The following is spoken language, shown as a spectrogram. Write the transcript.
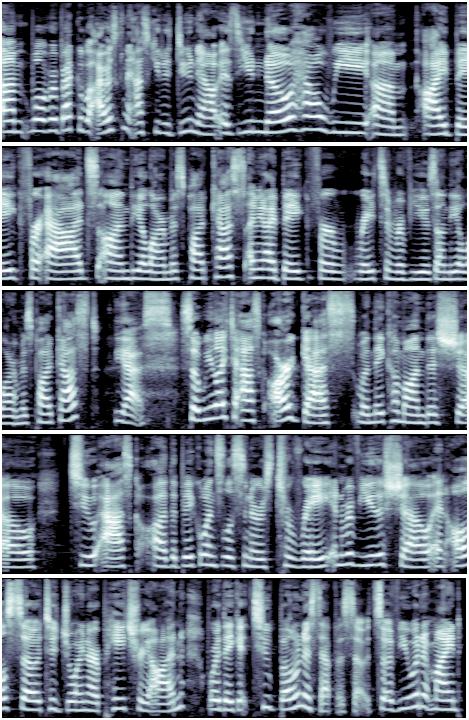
Um, well, Rebecca, what I was going to ask you to do now is you know how we, um, I beg for ads on the Alarmist podcast. I mean, I beg for rates and reviews on the Alarmist podcast. yes. So we like to ask our guests when they come on this show to ask uh, the big ones listeners to rate and review the show and also to join our Patreon where they get two bonus episodes. So if you wouldn't mind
